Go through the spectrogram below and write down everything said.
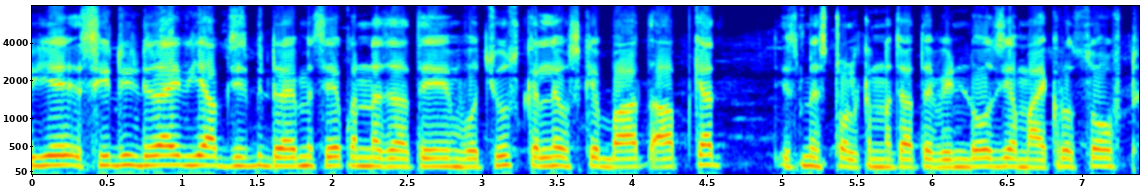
ये सी डी ड्राइव या आप जिस भी ड्राइव में सेव करना चाहते हैं, वो चूज़ कर लें। उसके बाद आप क्या इसमें इंस्टॉल करना चाहते हैं? विंडोज़ या माइक्रोसॉफ्ट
